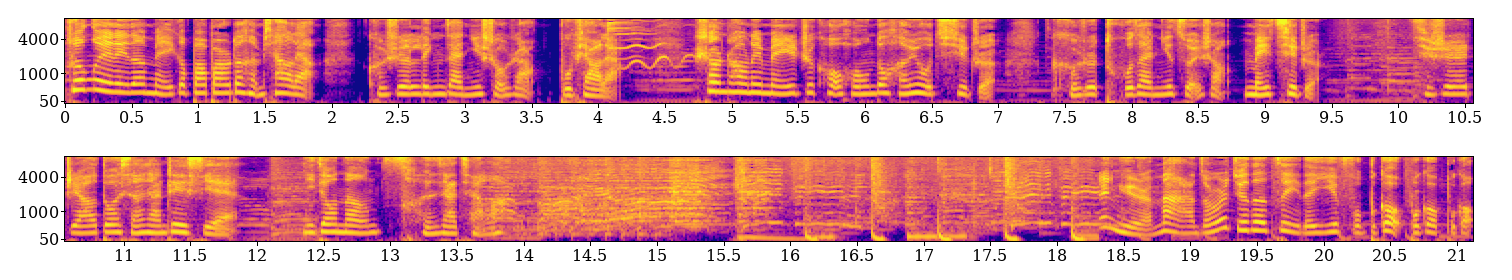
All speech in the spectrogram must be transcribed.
专柜里的每一个包包都很漂亮，可是拎在你手上不漂亮。商场里每一支口红都很有气质，可是涂在你嘴上没气质。其实只要多想想这些，你就能存下钱了。那女人嘛，总是觉得自己的衣服不够，不够，不够。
